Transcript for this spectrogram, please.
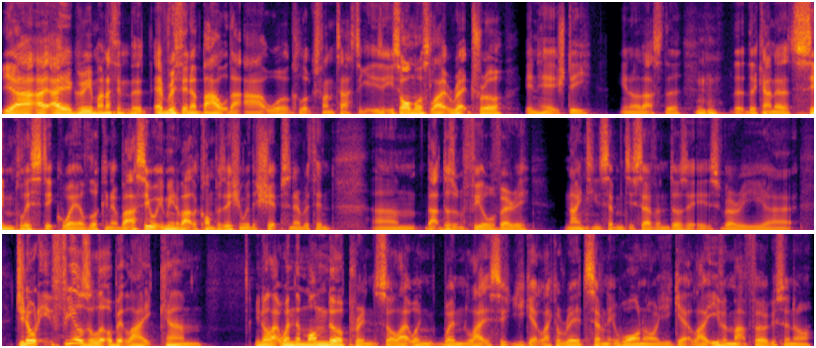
yeah, I, I agree, man. I think that everything about that artwork looks fantastic. It's, it's almost like retro in HD. You know, that's the the, the kind of simplistic way of looking at. it. But I see what you mean about the composition with the ships and everything. Um, that doesn't feel very 1977, does it? It's very. Uh, do you know what it feels a little bit like? Um, you know, like when the Mondo prints, or like when when like you get like a Raid 71, or you get like even Matt Ferguson or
